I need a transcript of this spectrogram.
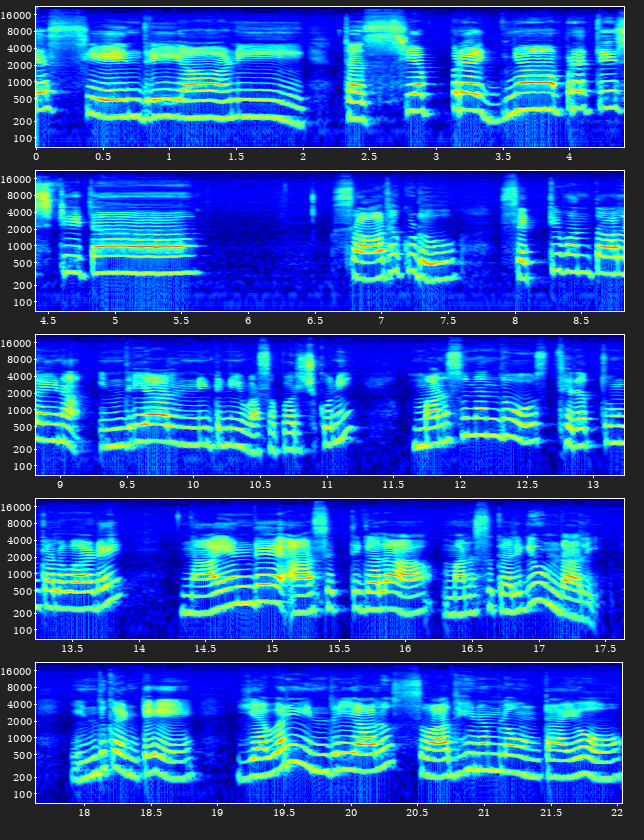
యస్యేంద్రియాణి తస్య ప్రజ్ఞా ప్రతిష్ఠిత. సాధకుడు శక్తివంతాలైన ఇంద్రియాలన్నింటినీ వశపరుచుకుని మనసునందు స్థిరత్వం కలవాడై నాయందే ఆసక్తి గల మనసు కలిగి ఉండాలి. ఎందుకంటే ఎవరి ఇంద్రియాలు స్వాధీనంలో ఉంటాయో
